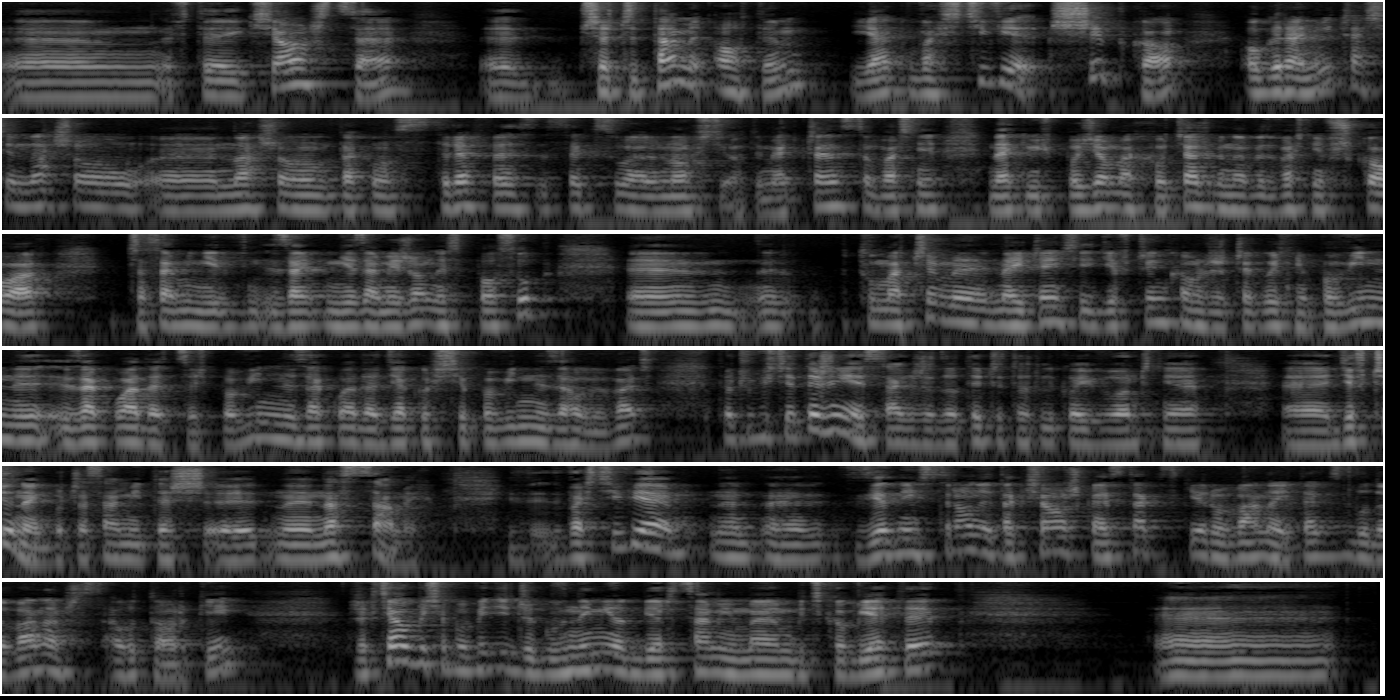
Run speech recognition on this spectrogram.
w tej książce e, przeczytamy o tym, jak właściwie szybko ogranicza się naszą, e, naszą taką strefę seksualności, o tym, jak często właśnie na jakimś poziomach, chociażby nawet właśnie w szkołach, czasami nie, w niezamierzony sposób, tłumaczymy najczęściej dziewczynkom, że czegoś nie powinny zakładać, coś powinny zakładać, jakoś się powinny zachowywać. To oczywiście też nie jest tak, że dotyczy to tylko i wyłącznie e, dziewczynek, bo czasami też e, nas samych. Właściwie e, z jednej strony ta książka jest tak skierowana i tak zbudowana przez autorki, że chciałoby się powiedzieć, że głównymi odbiorcami mają być kobiety,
